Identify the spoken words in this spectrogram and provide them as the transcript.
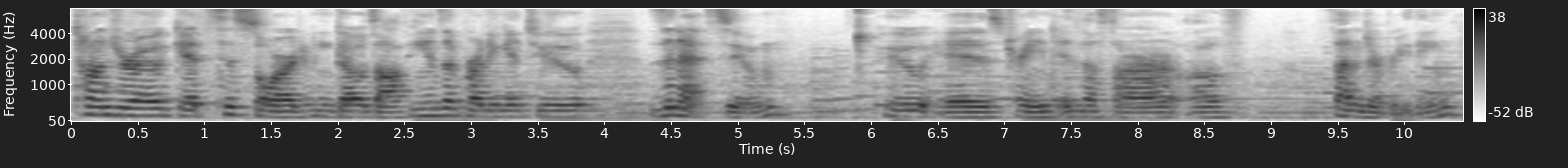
Tanjiro gets his sword and he goes off, he ends up running into Zenitsu, who is trained in the Star of Thunder Breathing.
